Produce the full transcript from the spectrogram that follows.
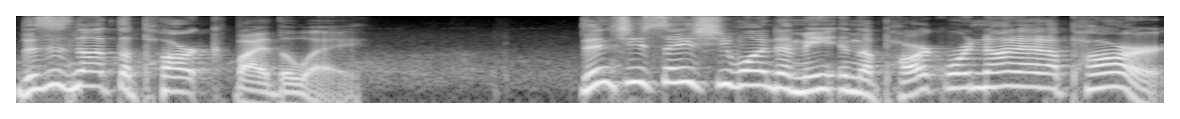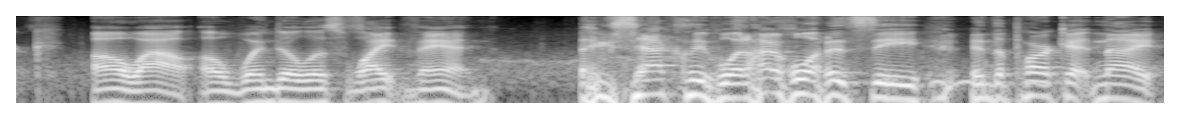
this is not the park, by the way. Didn't she say she wanted to meet in the park? We're not at a park. Oh, wow. A windowless white van. Exactly what I want to see in the park at night.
